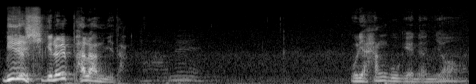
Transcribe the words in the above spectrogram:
믿으시기를 바랍니다. 우리 한국에는요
